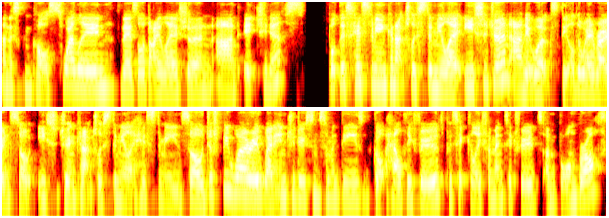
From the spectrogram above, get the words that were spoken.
And this can cause swelling, vasodilation, and itchiness. But this histamine can actually stimulate estrogen and it works the other way around. So, estrogen can actually stimulate histamine. So, just be wary when introducing some of these gut healthy foods, particularly fermented foods and bone broth.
